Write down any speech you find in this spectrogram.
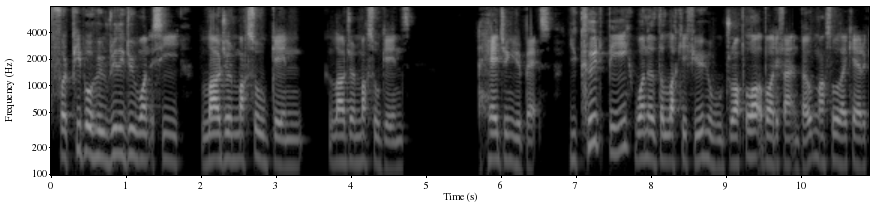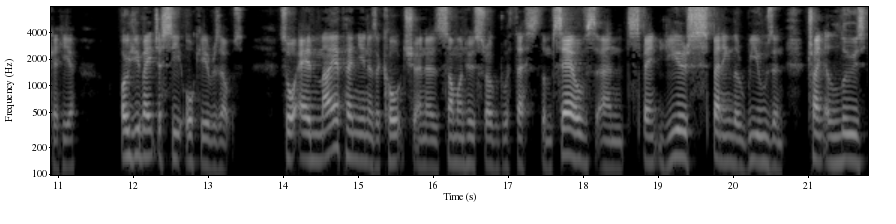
for people who really do want to see larger muscle gain, larger muscle gains, hedging your bets. You could be one of the lucky few who will drop a lot of body fat and build muscle like Erica here, or you might just see okay results. So in my opinion as a coach and as someone who's struggled with this themselves and spent years spinning their wheels and trying to lose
